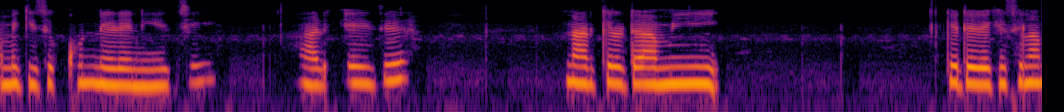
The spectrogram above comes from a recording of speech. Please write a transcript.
আমি কিছুক্ষণ নেড়ে নিয়েছি। আর এই যে, নারকেলটা আমি কেটে রেখেছিলাম,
